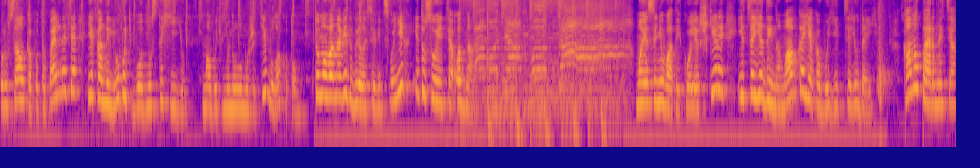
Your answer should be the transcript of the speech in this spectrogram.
русалка-потопельниця, яка не любить водну стихію. Мабуть, в минулому житті була котом. Тому вона відбилася від своїх і тусується одна. Має синюватий колір шкіри, і це єдина мавка, яка боїться людей. Кануперниця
